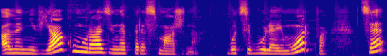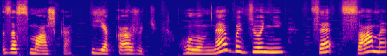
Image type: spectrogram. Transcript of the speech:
але ні в якому разі не пересмажена. Бо цибуля і морква це засмажка, і, як кажуть, головне в бадзьоні це саме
